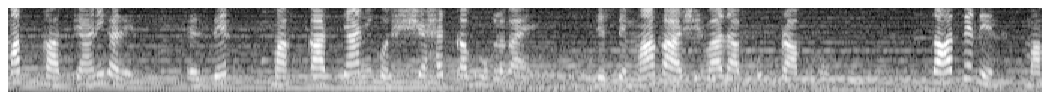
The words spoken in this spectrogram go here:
माँ कात्यानी का दिन। इस दिन माँ कात्यानी को शहद का भोग लगाए, जिससे माँ का आशीर्वाद आपको प्राप्त हो। सातवें दिन माँ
